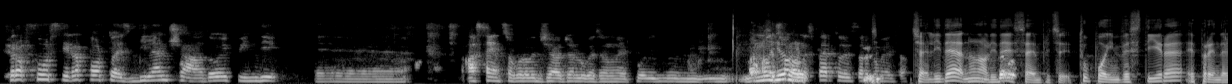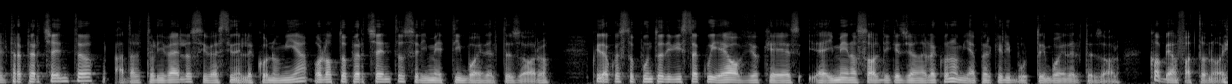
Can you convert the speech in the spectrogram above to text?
però forse il rapporto è sbilanciato e quindi eh, ha senso quello che diceva Gianluca, secondo me. Poi, ma non sono non... un esperto di questo argomento. Cioè, l'idea, no, no, l'idea è semplice. Tu puoi investire e prendere il 3% ad alto livello se investi nell'economia o l'8% se li metti in buoni del tesoro. Qui da questo punto di vista qui è ovvio che hai meno soldi che girano nell'economia perché li butto in buoni del tesoro, come abbiamo fatto noi.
